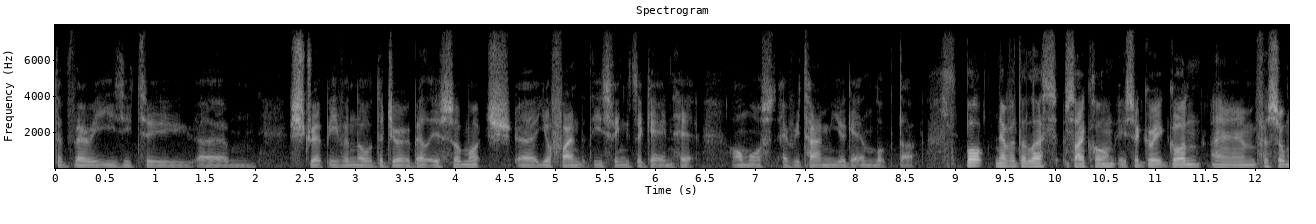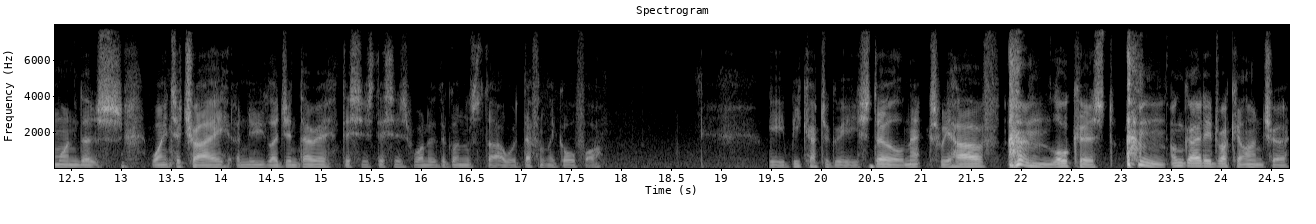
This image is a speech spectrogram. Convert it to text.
they're very easy to um, strip. Even though the durability is so much, uh, you'll find that these things are getting hit almost every time you're getting looked at. But nevertheless, Cyclone it's a great gun um, for someone that's wanting to try a new legendary. This is this is one of the guns that I would definitely go for. The B category. Still next we have Locust, unguided rocket launcher.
